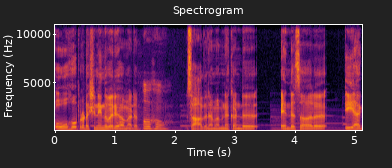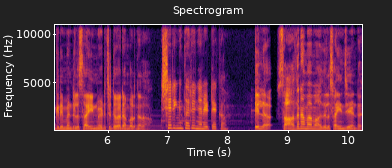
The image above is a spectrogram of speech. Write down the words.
ഓഹോ പ്രൊഡക്ഷനിൽ നിന്ന് വരിക മാഡം ഓഹോ. സാധന മാമിനെ കണ്ട് എന്റെ സാറ് ഈ അഗ്രിമെന്റിൽ സൈൻ മേടിച്ചിട്ട് വരാൻ പറഞ്ഞതാ. ശരി ഇങ്ങ് തരൂ ഞാൻ ഇട്ടേക്കാം. ഇല്ല സാധന മാമ അതിൽ സൈൻ ചെയ്യണ്ടേ?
